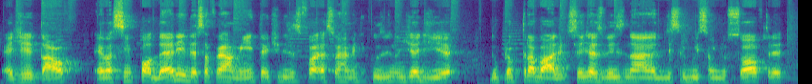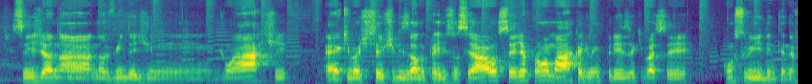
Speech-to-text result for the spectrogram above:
é digital, ela se empodere dessa ferramenta e utilize essa ferramenta, inclusive, no dia a dia do próprio trabalho, seja às vezes na distribuição de um software, seja na, na venda de, um, de uma arte é, que vai ser utilizado para rede social, seja para uma marca de uma empresa que vai ser construída, entendeu?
